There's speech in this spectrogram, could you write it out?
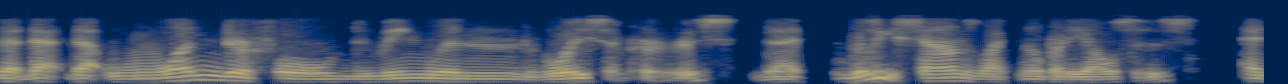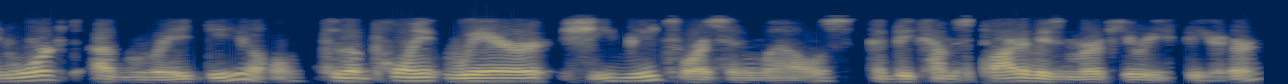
that, that that wonderful New England voice of hers that really sounds like nobody else's and worked a great deal to the point where she meets Orson Welles and becomes part of his Mercury Theater.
